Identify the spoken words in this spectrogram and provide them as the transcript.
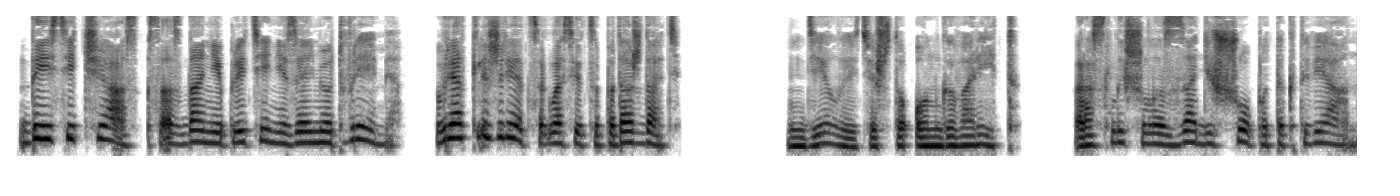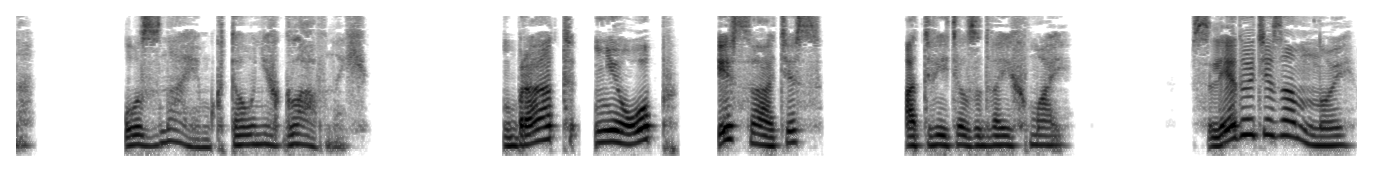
да и сейчас создание плетения займет время. Вряд ли жрец согласится подождать. «Делайте, что он говорит», — расслышала сзади шепот Октавиана. «Узнаем, кто у них главный». «Брат Неоп и Сатис», — ответил за двоих Май. «Следуйте за мной»,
